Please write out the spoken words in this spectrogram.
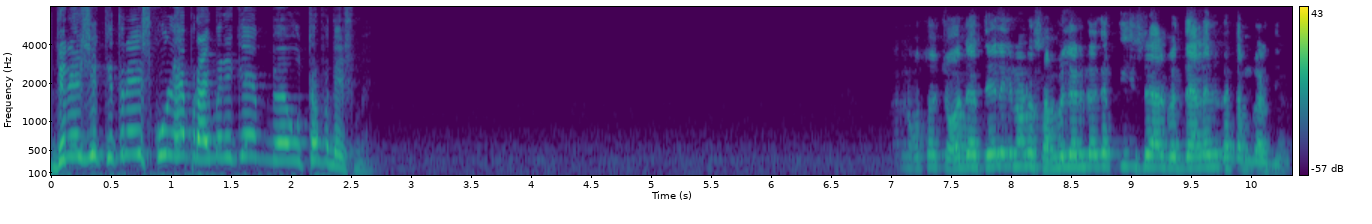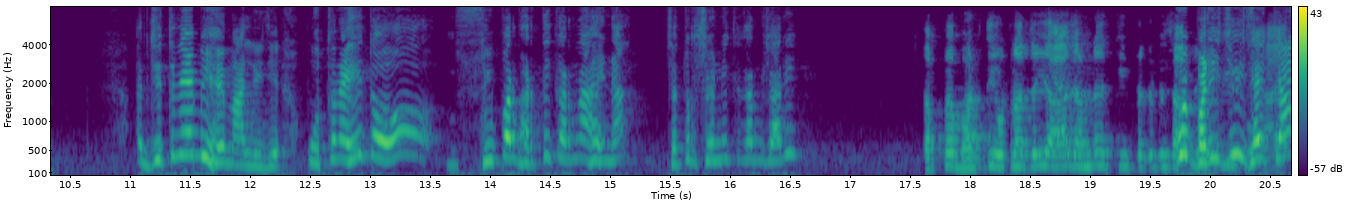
दिनेश जी कितने स्कूल हैं प्राइमरी के उत्तर प्रदेश में? नौ सौ चौदह थे लेकिन उन्होंने सम्मेलन करके तीस हज़ार विद्यालय भी खत्म कर दिए। जितने भी हैं मान लीजिए उतने ही तो स्वीपर भर्ती करना है ना चतुर्थ श्रेणी के कर्मचारी? तब पे भर्ती होना चाहिए। आज हमने चीफ सेक्रेटरी कोई बड़ी चीज़ है क्या?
